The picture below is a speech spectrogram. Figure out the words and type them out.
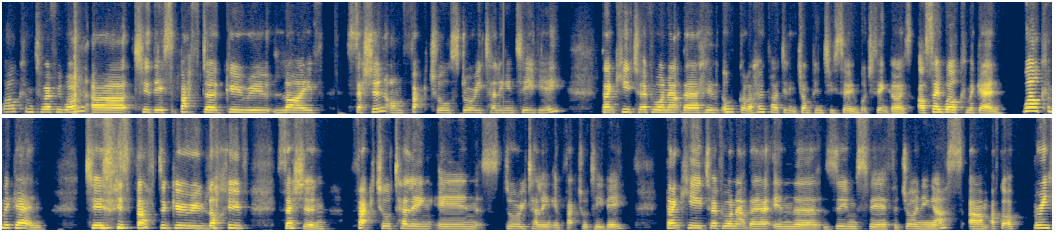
welcome to everyone uh, to this BAFTA Guru live session on factual storytelling in TV. Thank you to everyone out there who, oh God, I hope I didn't jump in too soon. What do you think, guys? I'll say welcome again. Welcome again to this BAFTA Guru live session, factual telling in storytelling in factual TV. Thank you to everyone out there in the Zoom sphere for joining us. Um, I've got a brief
